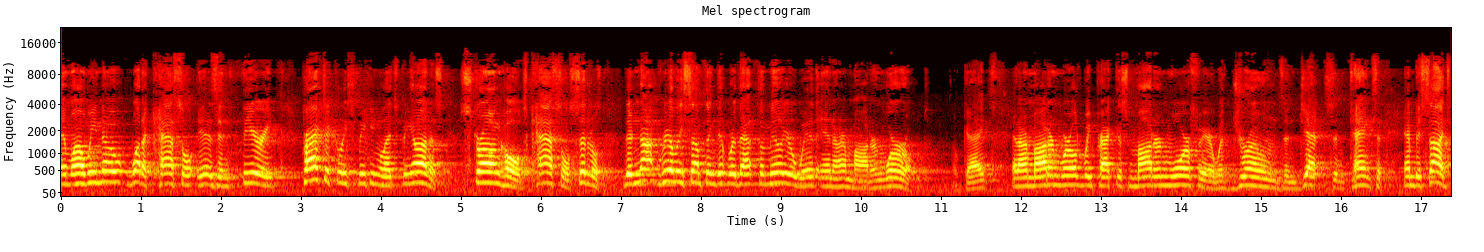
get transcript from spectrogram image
And while we know what a castle is in theory, practically speaking, let's be honest, strongholds, castles, citadels, they're not really something that we're that familiar with in our modern world. Okay? In our modern world, we practice modern warfare with drones and jets and tanks. And, and besides,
